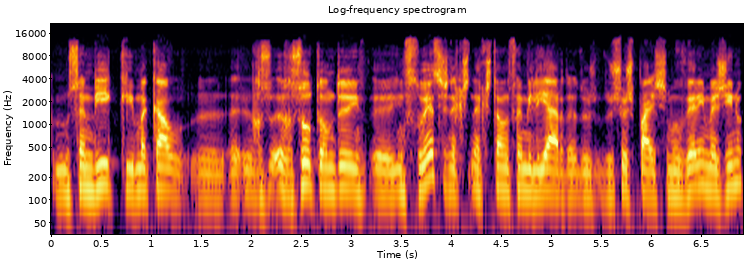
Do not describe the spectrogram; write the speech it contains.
Moçambique e Macau uh, resultam de uh, influências na, na, questão familiar de, dos, dos, seus pais se moverem, imagino,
